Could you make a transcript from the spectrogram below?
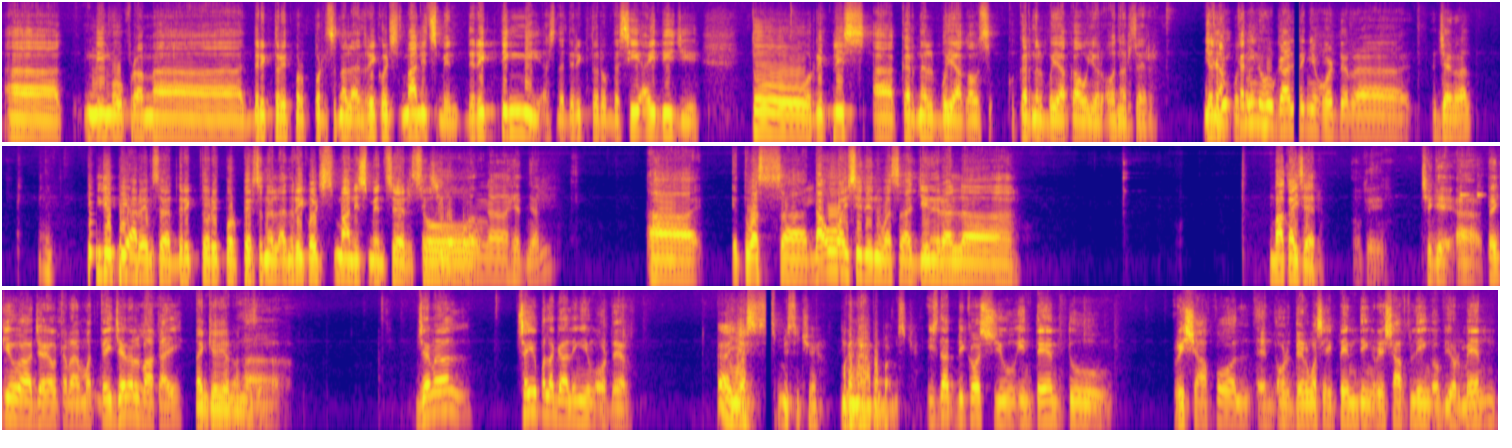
uh, memo from uh, Directorate for Personnel and Records Management directing me as the director of the CIDG to replace uh, Colonel Buyakaw, Colonel Buyakaw, Your Honor, sir. Yan Kani, po, sir. kanino ho galing yung order, ah, General? TDPRM, sir, Directorate for Personnel and Records Management, sir. So, Sino po ang ah, head niyan? uh, it was, uh, the OIC din was uh, General uh, Bakay, sir. Okay. Sige, ah, thank you ah, General Karamat. Kay General Bakay, Thank you, Your Honor, sir. General, sa iyo pala galing yung order. Uh, yes, Mr. Chair. Magandang hapon po, Mr. Chair. Is that because you intend to reshuffle and or there was a pending reshuffling of your men?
